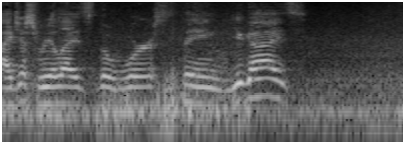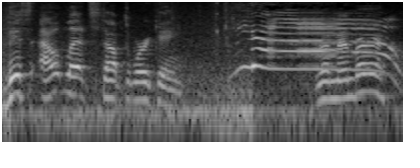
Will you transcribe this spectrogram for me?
I just realized the worst thing. You guys, this outlet stopped working. No! Remember?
